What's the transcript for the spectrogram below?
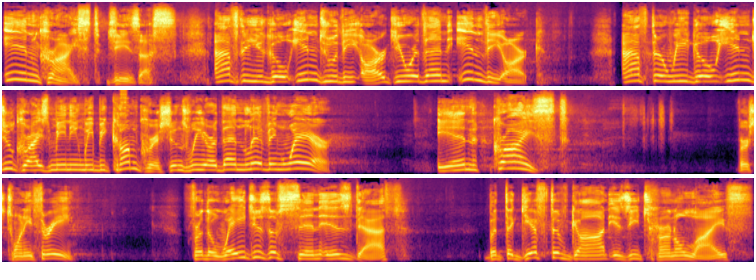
In Christ Jesus. After you go into the ark, you are then in the ark. After we go into Christ, meaning we become Christians, we are then living where? In Christ. Verse 23 For the wages of sin is death, but the gift of God is eternal life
